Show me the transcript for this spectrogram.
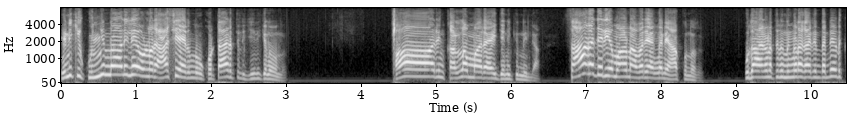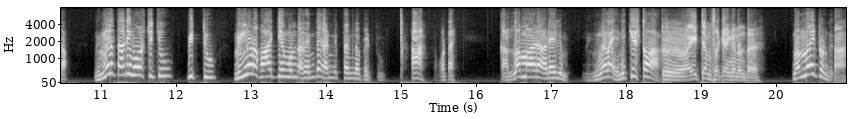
എനിക്ക് കുഞ്ഞുനാളിലേ ഉള്ള ഒരു ആശയായിരുന്നു കൊട്ടാരത്തിൽ ജീവിക്കണമെന്ന്. ആരും കള്ളന്മാരായി ജനിക്കുന്നില്ല. സാഹചര്യമാണ് അവരെ അങ്ങനെ ആക്കുന്നത്. ഉദാഹരണത്തിന് നിങ്ങളുടെ കാര്യം തന്നെ എടുക്കാം. നിങ്ങൾ തടി മോഷ്ടിച്ചു വിറ്റു. നിങ്ങളുടെ ഭാഗ്യം കൊണ്ട് അതെന്റെ കണ്ണിൽ തന്നെ പെട്ടു. ആ പോട്ടെ. കള്ളന്മാരാണേലും നിങ്ങളെ എനിക്കിഷ്ടമാ. ഐറ്റംസ് ഒക്കെ നന്നായിട്ടുണ്ട്. ആ.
